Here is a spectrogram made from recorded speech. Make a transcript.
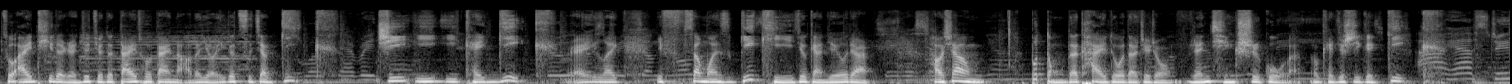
做 IT 的人就觉得呆头呆脑的，有一个词叫 geek，G E E K geek，right？Like if someone's geeky，就感觉有点好像 不懂得太多的这种人情世故了。OK，就是一个 geek。 I have stood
